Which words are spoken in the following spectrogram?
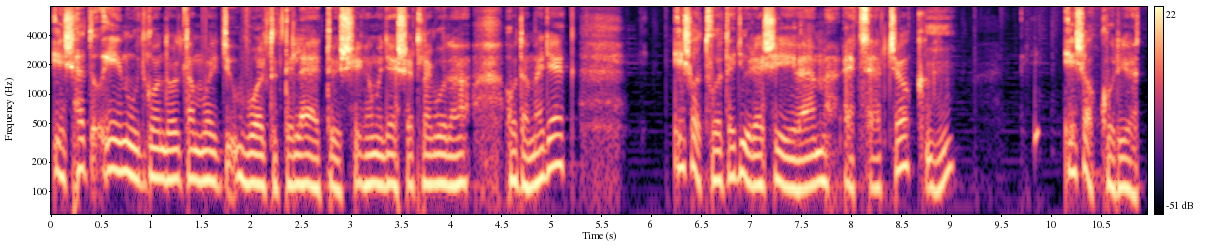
és hát én úgy gondoltam, hogy volt ott egy lehetőségem, hogy esetleg oda, oda megyek, és ott volt egy üres évem egyszer csak, uh-huh. és akkor jött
